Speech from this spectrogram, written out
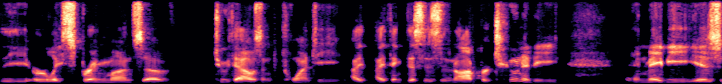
the early spring months of 2020. I, I think this is an opportunity and maybe is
